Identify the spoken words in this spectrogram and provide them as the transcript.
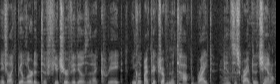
And if you'd like to be alerted to future videos that I create, you can click my picture up in the top right and subscribe to the channel.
